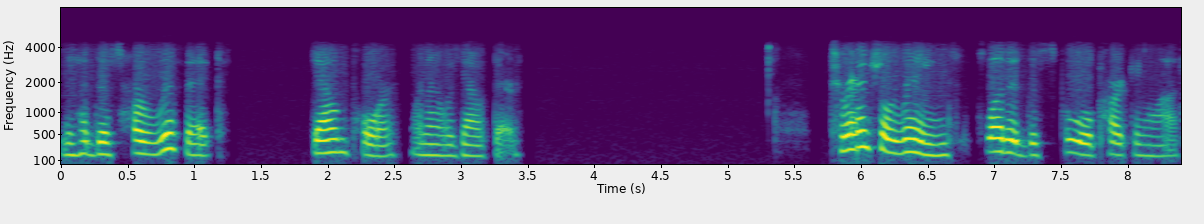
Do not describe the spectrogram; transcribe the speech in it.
We had this horrific downpour when I was out there. Torrential rains flooded the school parking lot.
